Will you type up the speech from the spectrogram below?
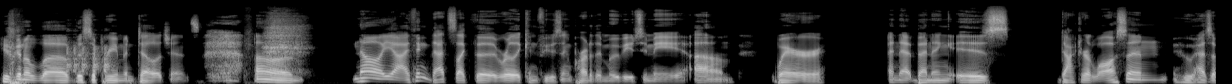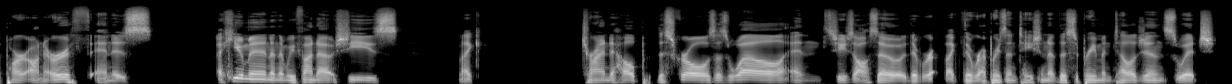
He's gonna love the Supreme Intelligence. Um, no, yeah, I think that's like the really confusing part of the movie to me, um, where Annette Bening is Dr. Lawson, who has a part on Earth and is a human, and then we find out she's like trying to help the Skrulls as well, and she's also the re- like the representation of the Supreme Intelligence, which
